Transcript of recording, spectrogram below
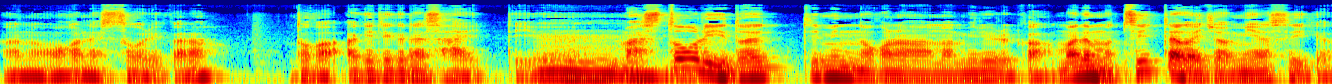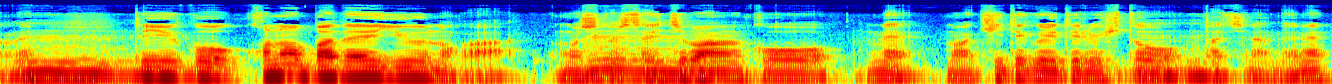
あのわかんないストーリーかな？とか上げてくださいっていう、うん。まあストーリーどうやって見るのかな？まあ見れるか。まあでもツイッターが一番見やすいけどね、うん。っていうこうこの場で言うのがもしかしたら一番こうね、まあ、聞いてくれてる人たちなんでね、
